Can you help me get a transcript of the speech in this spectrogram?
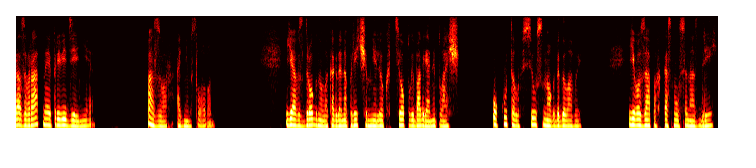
развратное привидение. Позор, одним словом. Я вздрогнула, когда на плечи мне лег теплый багряный плащ. Укутал всю с ног до головы. Его запах коснулся ноздрей,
